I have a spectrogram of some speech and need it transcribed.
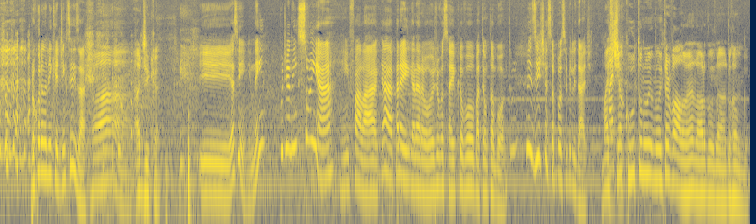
Procura no LinkedIn que vocês acham. Ah, a dica. E assim, nem podia nem sonhar em falar, ah, peraí, galera, hoje eu vou sair porque eu vou bater um tambor. Não existe essa possibilidade. Mas, tinha culto no, no intervalo, né? Na hora do, da- do rango.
